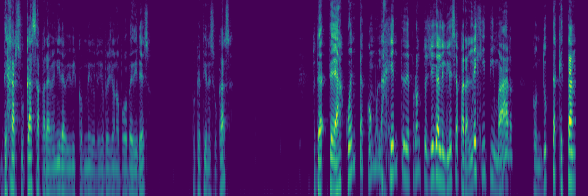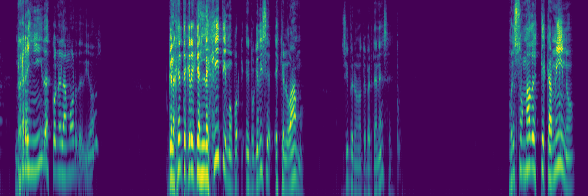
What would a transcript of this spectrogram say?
dejar su casa para venir a vivir conmigo. Y le digo, pero yo no puedo pedir eso, porque él tiene su casa. ¿Tú te, te das cuenta cómo la gente de pronto llega a la iglesia para legitimar conductas que están reñidas con el amor de Dios? Porque la gente cree que es legítimo, porque, eh, porque dice, es que lo amo. Sí, pero no te pertenece. Por eso, amado, este camino,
